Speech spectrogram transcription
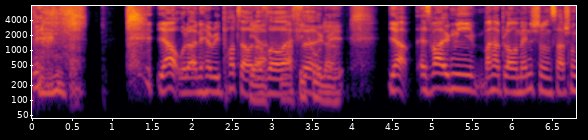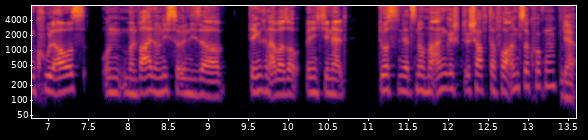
ja, oder ein Harry Potter oder Ja, so. war viel cooler. Ja, es war irgendwie, man hat blaue Menschen und es sah schon cool aus und man war halt noch nicht so in dieser Ding drin, aber so, wenn ich den halt, du hast den jetzt nochmal angeschafft, davor anzugucken. Ja.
